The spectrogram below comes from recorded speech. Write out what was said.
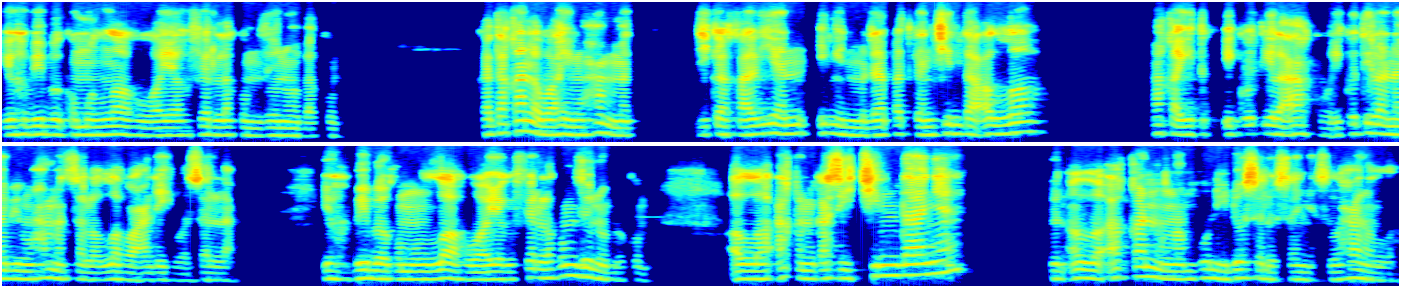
yuhibbukumullahu wa yaghfir lakum dzunubakum." Katakanlah wahai Muhammad, jika kalian ingin mendapatkan cinta Allah, maka itu ikutilah aku, ikutilah Nabi Muhammad sallallahu alaihi wasallam. Yuhibbukumullah wa yaghfir lakum dzunubakum. Allah akan kasih cintanya dan Allah akan mengampuni dosa-dosanya. Subhanallah.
